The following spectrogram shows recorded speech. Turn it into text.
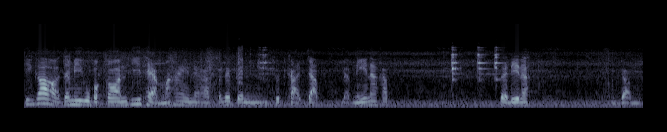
จริงก็จะมีอุปกรณ์ที่แถมมาให้นะครับ ก็จะเป็นชุดขาจับแบบนี้นะครับสวยดีนะสีดำมา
